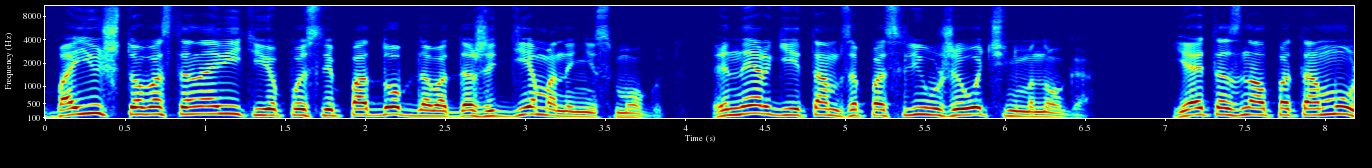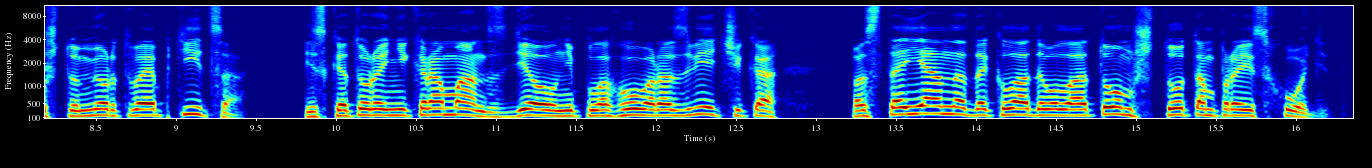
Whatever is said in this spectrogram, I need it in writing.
Боюсь, что восстановить ее после подобного даже демоны не смогут. Энергии там запасли уже очень много. Я это знал потому, что мертвая птица, из которой некромант сделал неплохого разведчика, постоянно докладывала о том, что там происходит.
